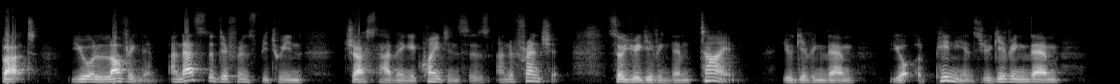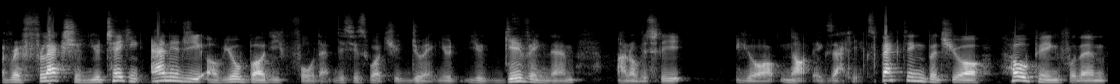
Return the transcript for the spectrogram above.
but you're loving them. And that's the difference between just having acquaintances and a friendship. So you're giving them time, you're giving them your opinions, you're giving them a reflection, you're taking energy of your body for them. This is what you're doing. You're, you're giving them, and obviously you're not exactly expecting, but you're hoping for them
